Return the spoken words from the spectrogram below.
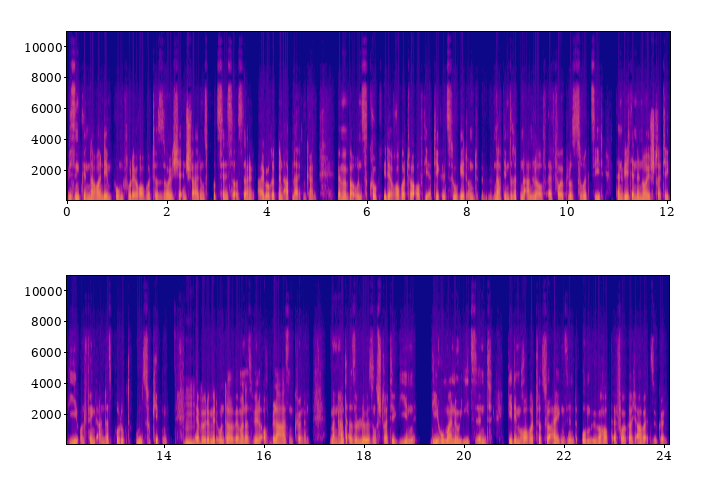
Wir sind genau an dem Punkt, wo der Roboter solche Entscheidungsprozesse aus seinen Algorithmen ableiten kann. Wenn man bei uns guckt, wie der Roboter auf die Artikel zugeht und nach dem dritten Anlauf erfolglos zurückzieht, dann wählt er eine neue Strategie und fängt an, das Produkt umzukippen. Hm. Er würde mitunter, wenn man das will, auch blasen können. Man hat also Lösungsstrategien die humanoid sind, die dem Roboter zu eigen sind, um überhaupt erfolgreich arbeiten zu können.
